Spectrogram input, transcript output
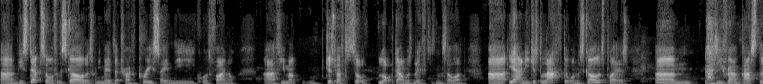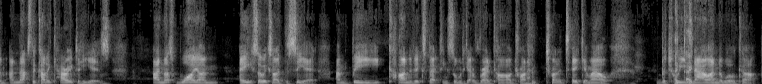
um, he stepped someone for the Scarlets when he made that try for Parise in the quarterfinal a few months just after sort of lockdown was lifted and so on uh, yeah and he just laughed at one of the Scarlets players um, as he ran past them and that's the kind of character he is and that's why I'm a so excited to see it and b kind of expecting someone to get a red card trying to trying to take him out between I, I, now and the World Cup.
